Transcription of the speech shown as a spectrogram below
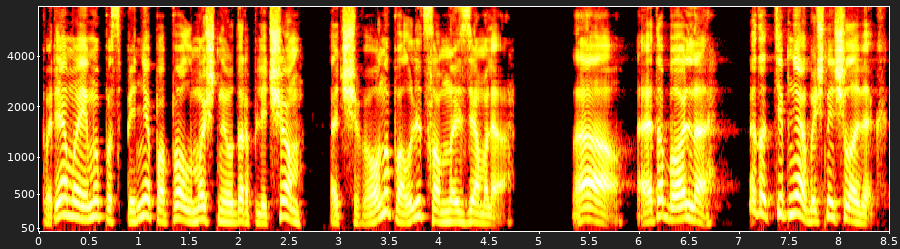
прямо ему по спине попал мощный удар плечом, отчего он упал лицом на землю. «Ау, это больно. Этот тип необычный человек.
